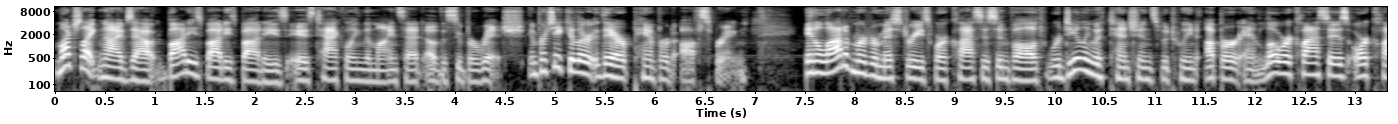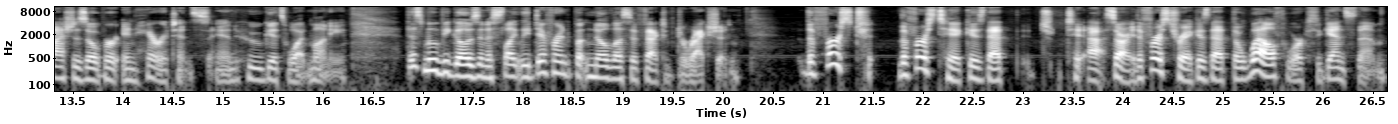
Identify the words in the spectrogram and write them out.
Much like Knives Out, Bodies, Bodies, Bodies is tackling the mindset of the super rich, in particular, their pampered offspring. In a lot of murder mysteries where class is involved, we're dealing with tensions between upper and lower classes or clashes over inheritance and who gets what money. This movie goes in a slightly different but no less effective direction. The first the first tick is that t- uh, sorry, the first trick is that the wealth works against them.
